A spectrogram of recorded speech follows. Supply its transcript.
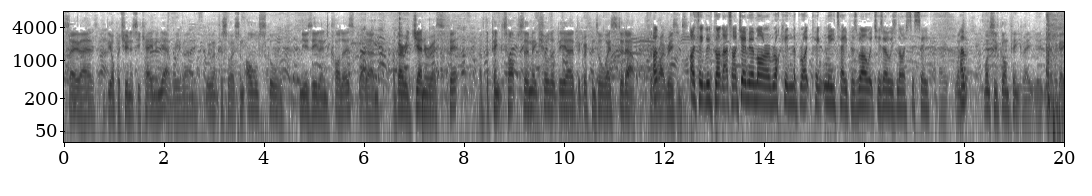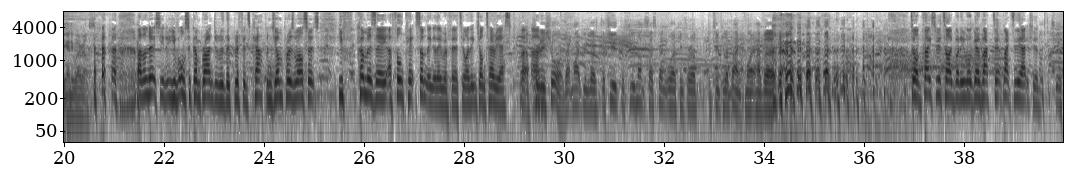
So uh, the opportunity came, and yeah, we um, we went for sort of some old school New Zealand collars, but um, a very generous fit of the pink top to make sure that the uh, the Griffins always stood out for the Uh, right reasons. I think we've got that tonight. Jamie O'Mara rocking the bright pink knee tape as well, which is always nice to see. Um, once you've gone pink, mate, you- you're never going anywhere else. And I noticed you know, you've also come branded with the Griffins cap and jumper as well. So it's you've come as a, a full kit, something that they refer to. I think John Terry esque. But I'm pretty um, sure that might be the, the few the few months I spent working for a particular bank might have a. Dom, thanks for your time, buddy. We'll go back to back to the action. Cheers,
